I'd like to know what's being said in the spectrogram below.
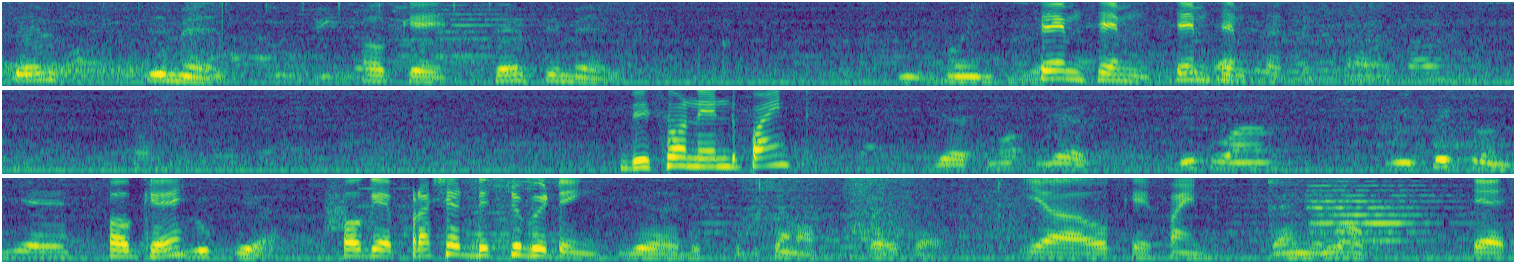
Same female. Okay. Same female. Is going here. Same same same same circuit. This one end point. Yes, no, yes. This one we take from here. Okay. Look here. Okay. Pressure distributing. Yeah, distribution of pressure. Yeah. Okay. Fine. Then you lock. Yes.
